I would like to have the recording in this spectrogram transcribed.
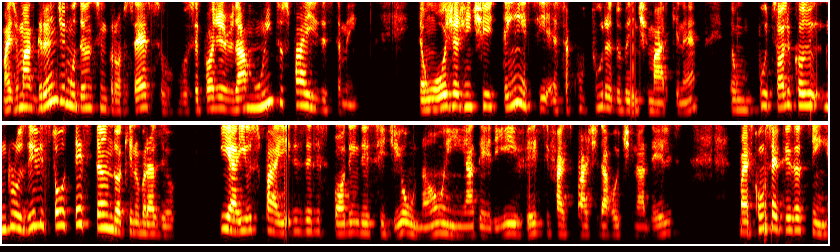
Mas uma grande mudança em processo, você pode ajudar muitos países também. Então, hoje a gente tem esse, essa cultura do benchmark, né? Então, putz, olha o que eu, inclusive, estou testando aqui no Brasil. E aí os países, eles podem decidir ou não em aderir, ver se faz parte da rotina deles. Mas, com certeza, assim,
